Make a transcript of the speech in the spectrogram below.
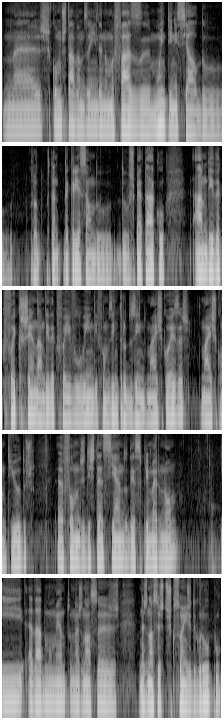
mas como estávamos ainda numa fase muito inicial do, portanto, da criação do, do espetáculo, à medida que foi crescendo, à medida que foi evoluindo e fomos introduzindo mais coisas, mais conteúdos, eh, fomos distanciando desse primeiro nome e a dado momento nas nossas nas nossas discussões de grupo,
